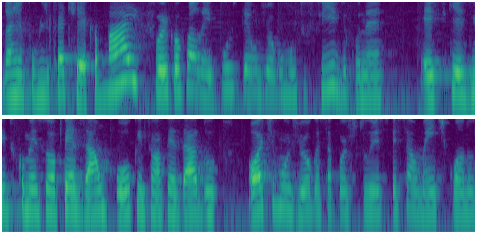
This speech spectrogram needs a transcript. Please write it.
da República Tcheca. Mas foi o que eu falei, por ter um jogo muito físico, né? Esse quesito começou a pesar um pouco, então, apesar do ótimo jogo, essa postura, especialmente quando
